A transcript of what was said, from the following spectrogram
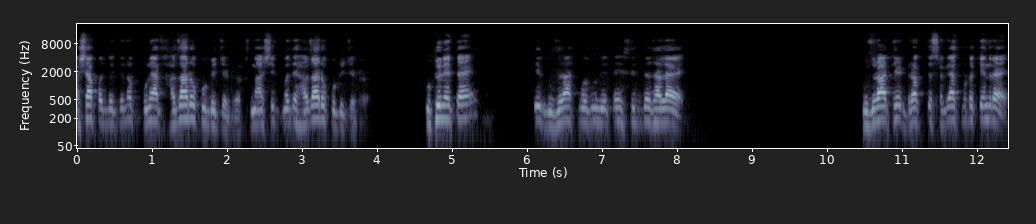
अशा पद्धतीनं पुण्यात हजारो कोटीचे ड्रग्स नाशिकमध्ये हजारो कोटीचे ड्रग्स कुठून येत आहे? ते गुजरातमधून येत आहे सिद्ध झालं आहे गुजरात हे ड्रगचं सगळ्यात मोठं केंद्र आहे.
